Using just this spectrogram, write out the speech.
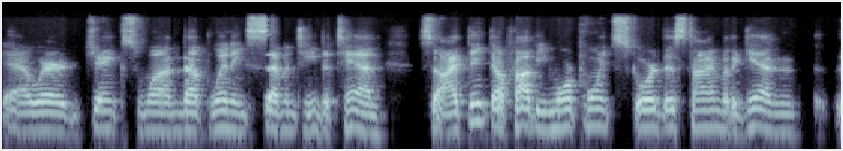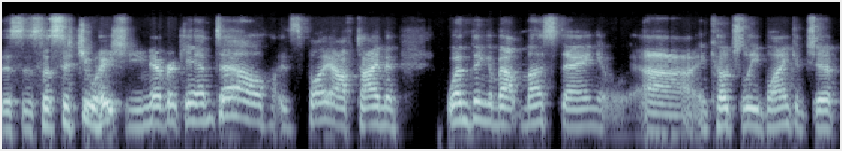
where Jenks wound up winning 17 to 10. So I think there'll probably be more points scored this time. But again, this is a situation you never can tell. It's playoff time. And one thing about Mustang uh, and Coach Lee Blankenship,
